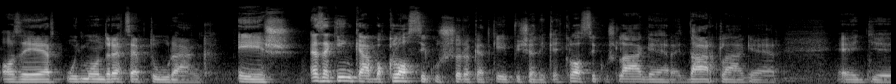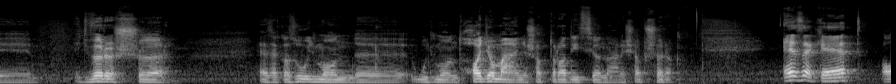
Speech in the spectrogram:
azért úgymond receptúránk, és ezek inkább a klasszikus söröket képviselik, egy klasszikus láger, egy dark láger, egy, egy vörös sör, ezek az úgymond, úgymond hagyományosabb, tradicionálisabb sörök. Ezeket a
